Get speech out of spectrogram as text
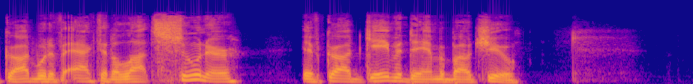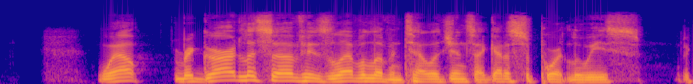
God would have acted a lot sooner if God gave a damn about you. Well, regardless of his level of intelligence, I got to support Luis a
